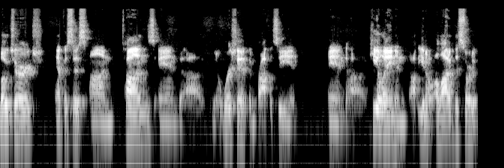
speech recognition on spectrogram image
low church, emphasis on tongues and uh, you know worship and prophecy and and uh, healing and uh, you know a lot of this sort of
